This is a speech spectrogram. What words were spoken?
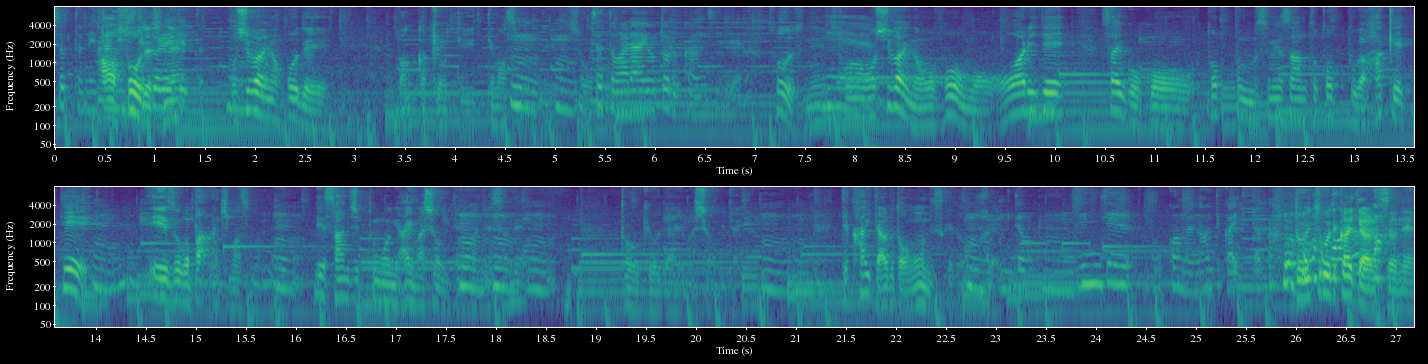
ちょっとネタにあしてくれてた、うん。お芝居の方で万華鏡って言ってますうんもん。ね、ショーのうん、ちょっと笑いを取る感じで。そうですね。ねそのお芝居の方も終わりで最後こうトップ娘さんとトップがはけて、映像がバーンきますもんね、で30分後に会いましょうみたいな感じですよね、東京で会いましょうみたいな、って書いてあると思うんですけど、あれ。でも、うん、全然わかんない。なんて書いてたか。ドイツ語で書いてあるんですよね。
